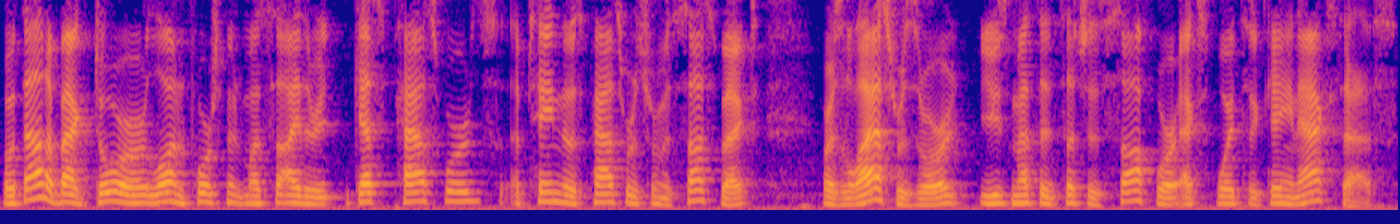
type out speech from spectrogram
Without a backdoor, law enforcement must either guess passwords, obtain those passwords from a suspect, or as a last resort, use methods such as software exploits to gain access.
